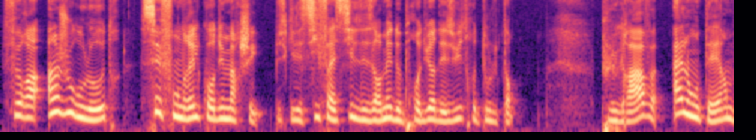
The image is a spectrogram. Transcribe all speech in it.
fera un jour ou l'autre s'effondrer le cours du marché, puisqu'il est si facile désormais de produire des huîtres tout le temps. Plus grave, à long terme,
